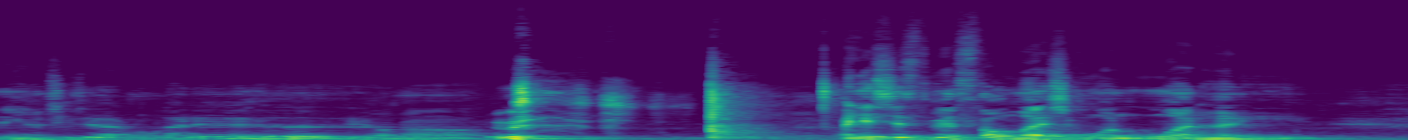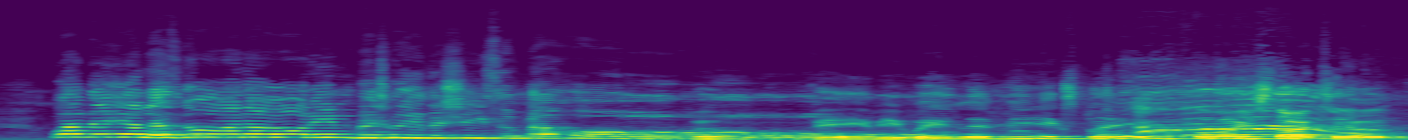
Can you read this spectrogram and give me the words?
damn. She did that room like that. Yeah. Hell no. And it's just been so much going on, honey. What the hell is going on in between the sheets of my oh, home? Baby, wait, let me explain before you start to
